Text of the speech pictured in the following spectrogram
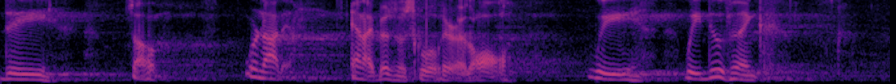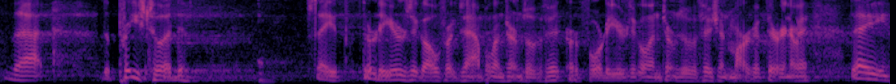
The, so we're not anti-business school here at all. We, we do think that the priesthood, say 30 years ago, for example, in terms of, or 40 years ago, in terms of efficient market theory they,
